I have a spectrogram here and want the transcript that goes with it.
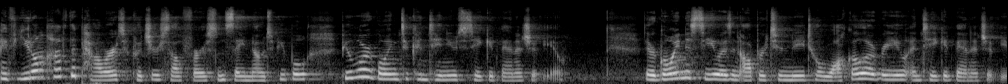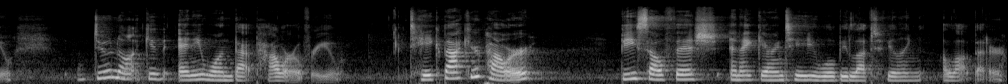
if you don't have the power to put yourself first and say no to people, people are going to continue to take advantage of you. They're going to see you as an opportunity to walk all over you and take advantage of you. Do not give anyone that power over you. Take back your power, be selfish, and I guarantee you will be left feeling a lot better.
